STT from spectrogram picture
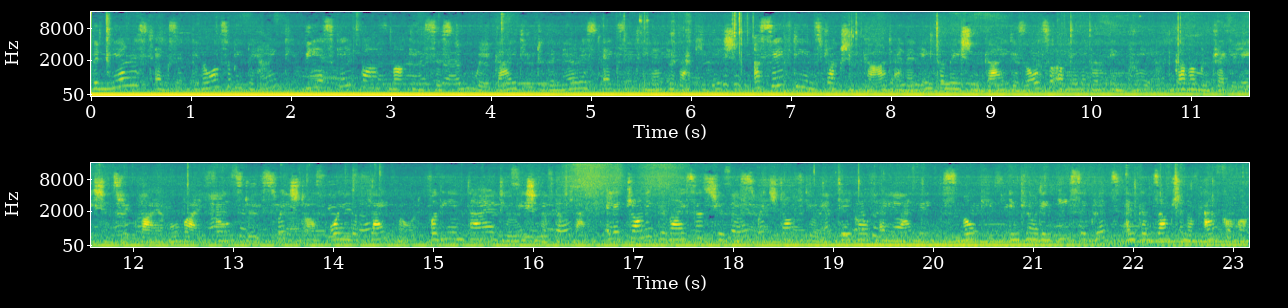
The nearest exit can also be behind you. The escape path marking system will guide you to the nearest exit in an evacuation. A safety instruction card and an information guide is also available in Braille. Regulations require mobile phones to be switched off or in the flight mode for the entire duration of the flight. Electronic devices should be switched off during takeoff and landing. Smoking, including e-cigarettes and consumption of alcohol,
